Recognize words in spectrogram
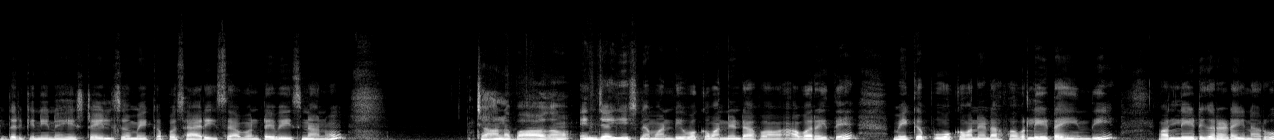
ఇద్దరికి నేను హెయిర్ స్టైల్స్ మేకప్ శారీస్ అవంటే వేసినాను. చాలా బాగా ఎంజాయ్ చేసినామండి. ఒక వన్ అండ్ హాఫ్ అవర్ అయితే మేకప్ ఒక one and half hour late అయ్యింది. వాళ్ళు లేట్గా రెడీ అయినారు.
